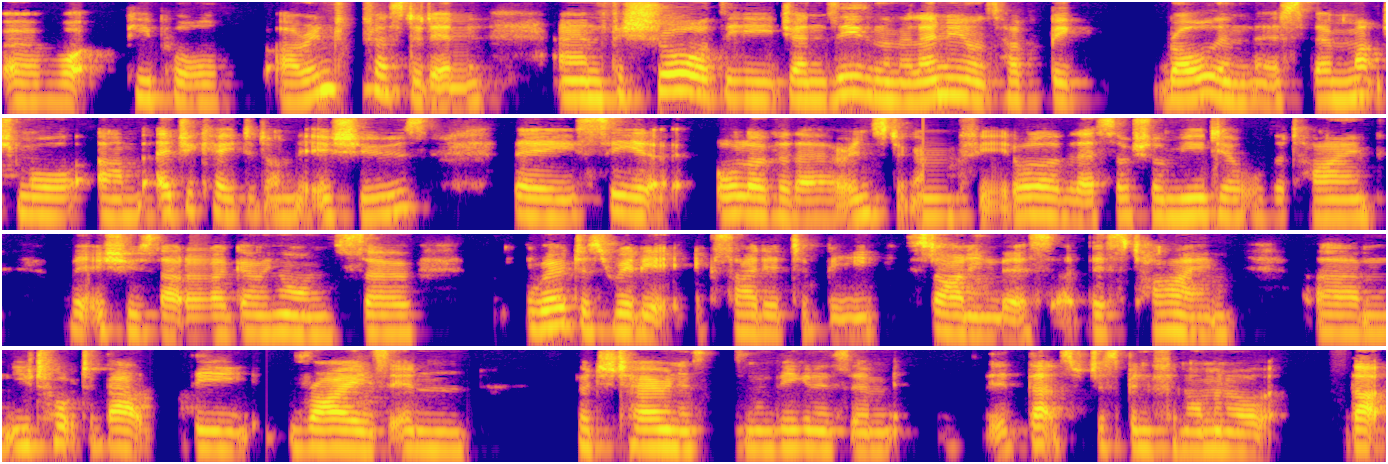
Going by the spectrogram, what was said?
uh, what people are interested in. And for sure, the Gen Zs and the millennials have a big role in this. They're much more um, educated on the issues. They see it all over their Instagram feed, all over their social media all the time, the issues that are going on. So we're just really excited to be starting this at this time. Um, you talked about the rise in vegetarianism and veganism. It, that's just been phenomenal. That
